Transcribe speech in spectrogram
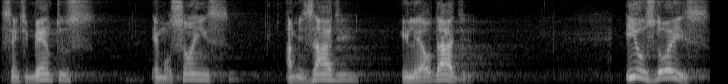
sentimentos, emoções, amizade e lealdade. E os dois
